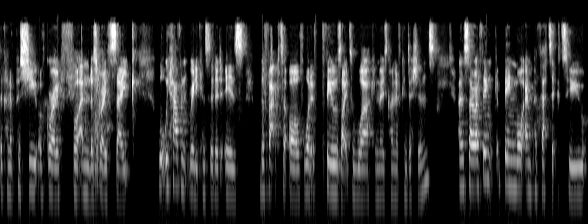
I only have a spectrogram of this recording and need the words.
the kind of pursuit of growth for endless growth's sake, what we haven't really considered is the factor of what it feels like to work in those kind of conditions. And so I think being more empathetic to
